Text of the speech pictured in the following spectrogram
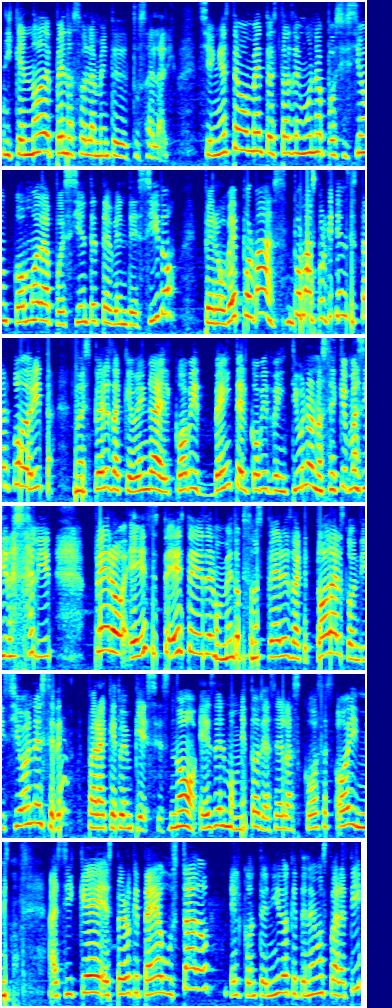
y que no dependa solamente de tu salario. Si en este momento estás en una posición cómoda, pues siéntete bendecido, pero ve por más, por más, porque tienes que estar cómodo ahorita. No esperes a que venga el COVID-20, el COVID-21, no sé qué más irá a salir, pero este, este es el momento, no esperes a que todas las condiciones se den para que tú empieces. No, es el momento de hacer las cosas hoy mismo. Así que espero que te haya gustado el contenido que tenemos para ti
